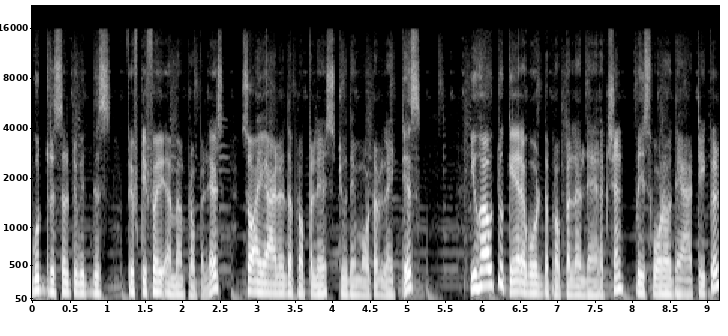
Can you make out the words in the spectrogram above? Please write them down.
good result with this 55mm propellers. So I added the propellers to the motor like this. You have to care about the propeller direction. Please follow the article.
